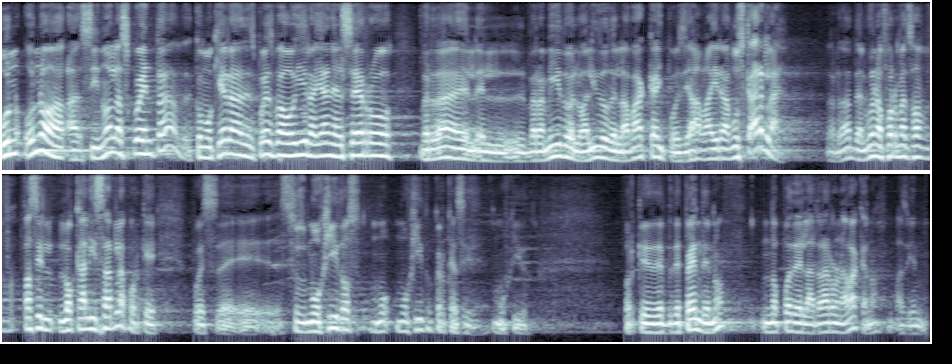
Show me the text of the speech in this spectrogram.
uno, si no las cuenta, como quiera, después va a oír allá en el cerro, ¿verdad? El, bramido, el balido de la vaca y pues ya va a ir a buscarla, ¿verdad? De alguna forma es fácil localizarla porque pues eh, sus mugidos, mugido, creo que así, mugido. Porque depende, ¿no? No puede ladrar una vaca, ¿no? Más bien.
